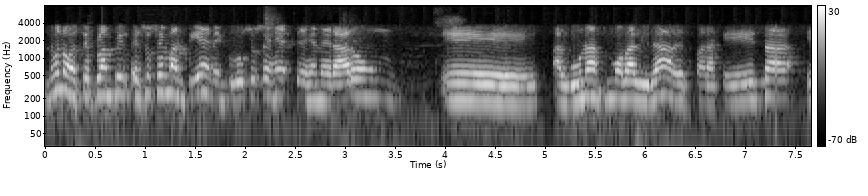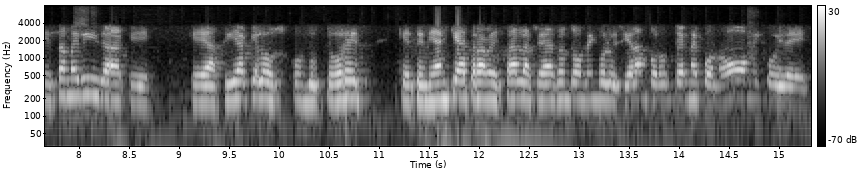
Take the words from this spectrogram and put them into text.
No, no, ese plan, eso se mantiene. Incluso se generaron eh, algunas modalidades para que esa, esa medida que, que hacía que los conductores que tenían que atravesar la ciudad de Santo Domingo lo hicieran por un tema económico y de,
